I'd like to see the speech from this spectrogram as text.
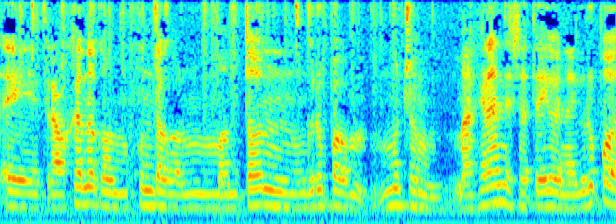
eh, trabajando con, junto con un montón, un grupo mucho más grande, ya te digo, en el grupo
